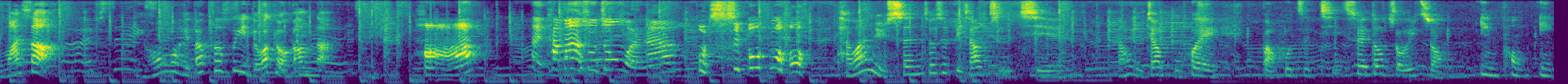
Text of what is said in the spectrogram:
お前さ、日本語下手くそすぎてわけわかんない。好，那你他妈的说中文啊！好凶哦！台湾女生就是比较直接，然后比较不会保护自己，所以都走一种硬碰硬，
